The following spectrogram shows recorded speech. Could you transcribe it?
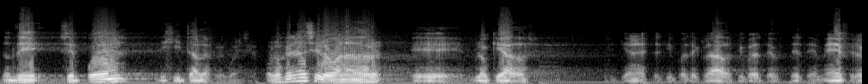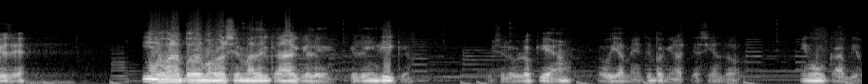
Donde se pueden digitar las frecuencias. Por lo general se lo van a dar eh, bloqueados. Si tienen este tipo de teclados, tipo de TMF, lo que sea. Y no van a poder moverse más del canal que le, que le indique. Se lo bloquean, obviamente, para que no esté haciendo ningún cambio.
